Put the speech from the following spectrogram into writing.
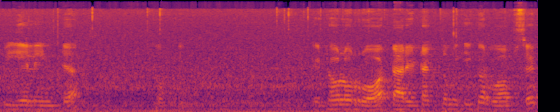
পিএল ইন্টার ওকে এটা হলো রড আর এটা তুমি কী করব অফসেট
